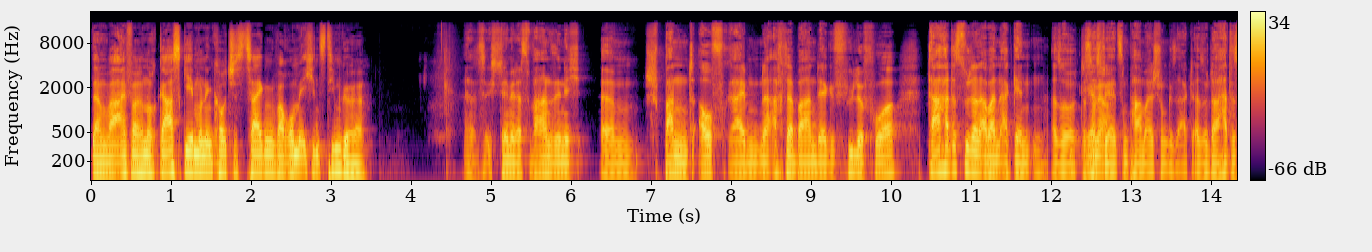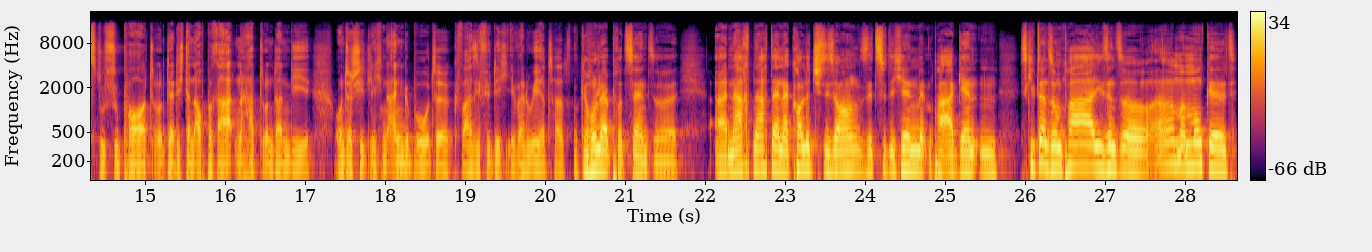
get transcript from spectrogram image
dann war einfach noch Gas geben und den Coaches zeigen, warum ich ins Team gehöre. Also ich stelle mir das wahnsinnig ähm, spannend, aufreibend, eine Achterbahn der Gefühle vor. Da hattest du dann aber einen Agenten. Also das genau. hast du ja jetzt ein paar Mal schon gesagt. Also da hattest du Support und der dich dann auch beraten hat und dann die unterschiedlichen Angebote quasi für dich evaluiert hat. 100 Prozent. So. Äh, nach, nach deiner College-Saison sitzt du dich hin mit ein paar Agenten. Es gibt dann so ein paar, die sind so, oh, man munkelt.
